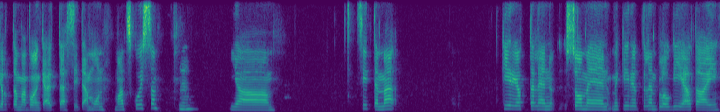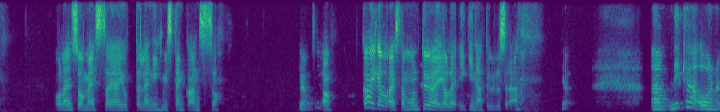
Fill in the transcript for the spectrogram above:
jotta mä voin käyttää sitä mun matskuissa. Mm. Ja sitten mä kirjoittelen someen, mä kirjoittelen blogia tai olen somessa ja juttelen ihmisten kanssa – Joo. Joo. Kaikenlaista. Mun työ ei ole ikinä tylsää. Joo. Mikä on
